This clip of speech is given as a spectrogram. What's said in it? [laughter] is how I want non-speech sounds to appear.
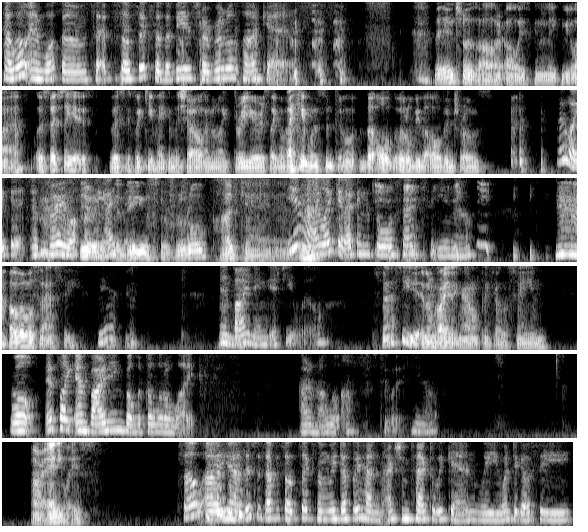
Hello and welcome to episode six of the B is for Brutal podcast. [laughs] The intros all are always gonna make me laugh, especially if this if we keep making the show and in like three years I go back and listen to the old it'll be the old intros. [laughs] I like it. It's very welcoming, Yeah, I the think. B is for brutal podcast. Yeah, I like it. I think it's a little sassy, you know. [laughs] A little sassy. Yeah. Inviting, if you will. Sassy and inviting, I don't think are the same. Well, it's like inviting, but with a little like, I don't know, a little umph to it, you know. Alright, anyways. So, uh, yeah, [laughs] this is episode six, and we definitely had an action-packed weekend. We went to go see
